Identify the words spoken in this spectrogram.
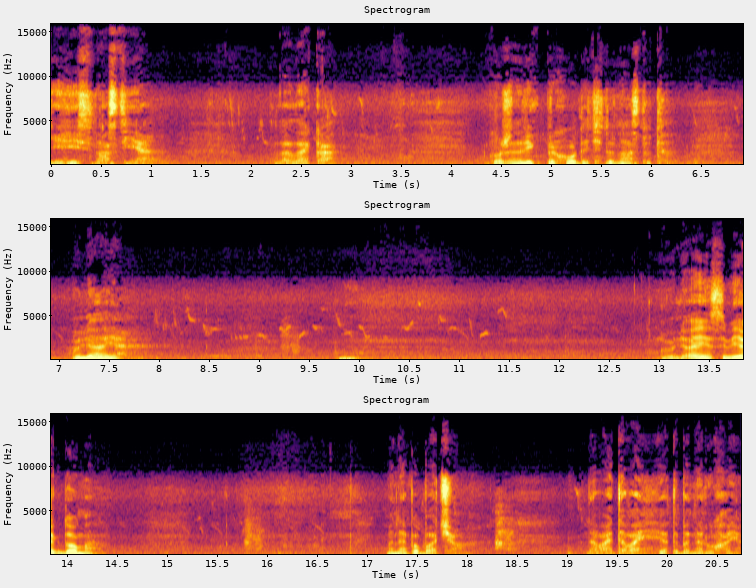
у нас є. Лелека. Кожен рік приходить до нас тут, гуляє. Гуляє собі як вдома. Мене побачив. Давай, давай, я тебе не рухаю.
